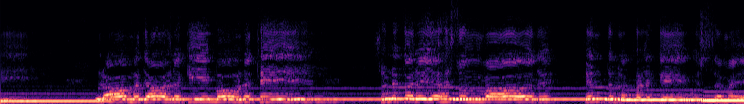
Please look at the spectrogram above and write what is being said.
के। राम जान के मौन थे। सुनकर यह संवाद किंतु लखन के उस समय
